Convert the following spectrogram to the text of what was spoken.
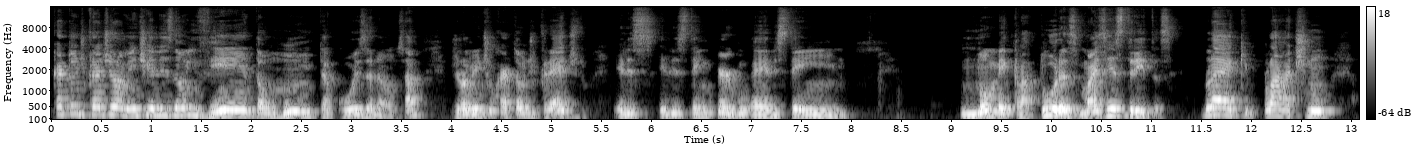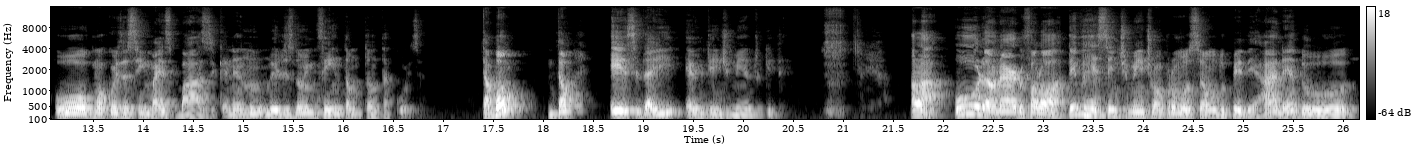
Cartão de crédito geralmente eles não inventam muita coisa não, sabe? Geralmente o cartão de crédito eles eles têm é, eles têm nomenclaturas mais restritas. Black, Platinum ou alguma coisa assim mais básica, né? Não, eles não inventam tanta coisa. Tá bom? Então, esse daí é o entendimento que tem. Olha lá, o Leonardo falou, ó, teve recentemente uma promoção do PDA, né, do,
